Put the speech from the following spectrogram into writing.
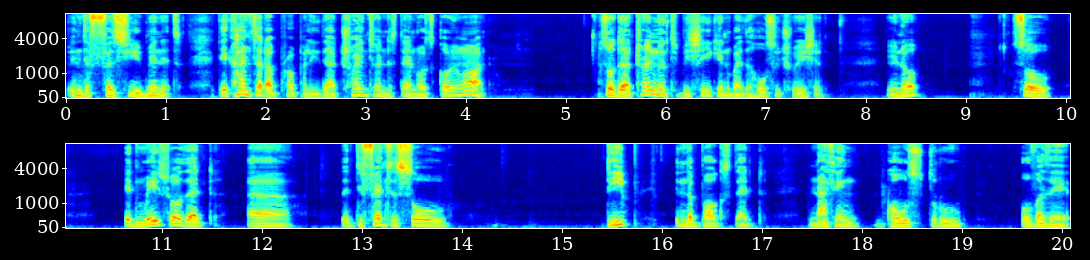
in the first few minutes. They can't set up properly. They are trying to understand what's going on. So they're trying not to be shaken by the whole situation, you know? So it made sure that uh, the defense is so deep in the box that nothing goes through over the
